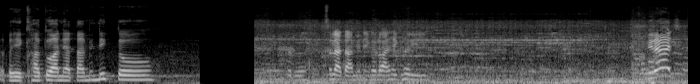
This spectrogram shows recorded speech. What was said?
तर आता हे खातो आणि आता आम्ही निघतो. तर चला आता आम्ही निघालो आहे घरी. विराज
